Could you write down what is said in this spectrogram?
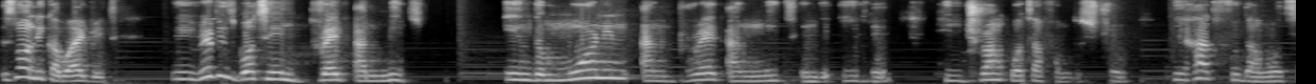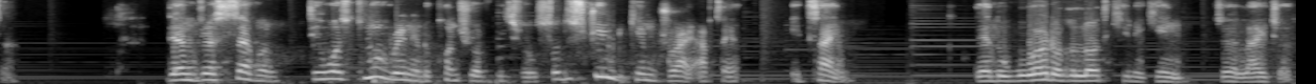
It's not only carbohydrate. The ravens brought him bread and meat in the morning and bread and meat in the evening. He drank water from the stream. He had food and water. Then, verse 7 there was no rain in the country of Israel, so the stream became dry after a time. Then the word of the Lord came again to Elijah.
